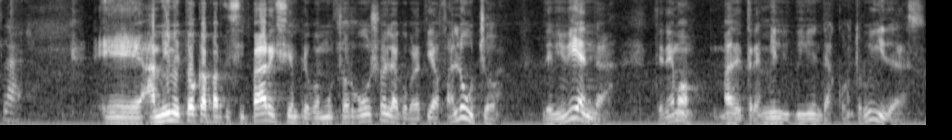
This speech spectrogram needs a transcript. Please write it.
Claro. Eh, a mí me toca participar, y siempre con mucho orgullo, en la cooperativa Falucho, de vivienda. Tenemos más de 3.000 viviendas construidas.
